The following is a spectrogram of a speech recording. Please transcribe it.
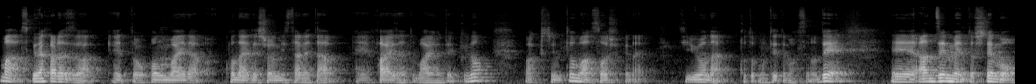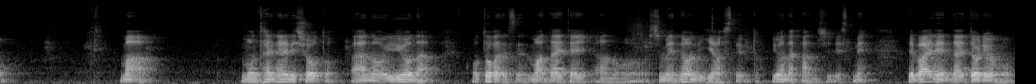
まあ少なからずは、えーと、この間この間承認された、えー、ファイザーとバイオテックのワクチンとまあ遜色ないというようなことも出てますので、えー、安全面としてもまあ問題ないでしょうとあのいうようなことがですね、まあ、大体あの紙面でも賑わせているというような感じですね。でバイデン大統領も、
